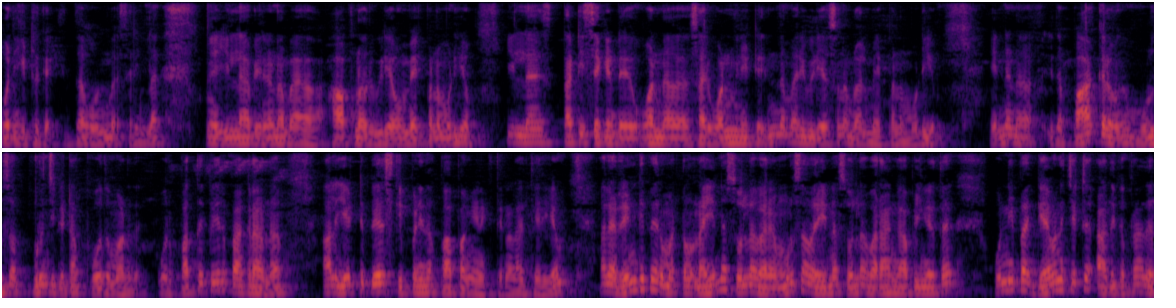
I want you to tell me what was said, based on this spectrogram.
பண்ணிக்கிட்டு இருக்கேன் இதுதான் உண்மை சரிங்களா? இல்லை அப்படின்னா நம்ம ஹாஃப் அன் ஹவர் வீடியோவும் மேக் பண்ண முடியும். இல்லை thirty second one hour sorry one minute இந்த மாதிரி வீடியோஸும் நம்மளால் மேக் பண்ண முடியும். என்னென்னா இதை பார்க்குறவங்க முழுசாக புரிஞ்சுக்கிட்டால் போதுமானது. ஒரு பத்து பேர் பார்க்குறாங்கன்னா அதில் எட்டு பேர் ஸ்கிப் பண்ணி தான் பார்ப்பாங்க எனக்கு நல்லா தெரியும். அதில் ரெண்டு பேர் மட்டும் நான் என்ன சொல்ல வரேன் முழுசாக அவர் என்ன சொல்ல வராங்க அப்படிங்கிறத உன்னிப்பாக கவனிச்சிட்டு அதுக்கப்புறம் அதை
